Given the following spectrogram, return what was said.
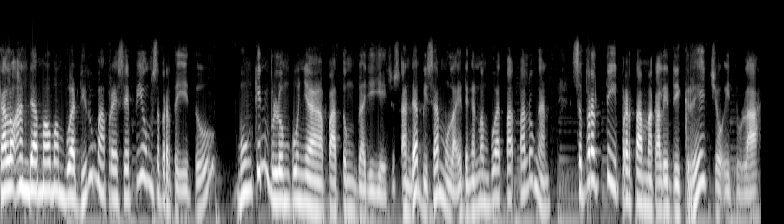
kalau Anda mau membuat di rumah presepium seperti itu, mungkin belum punya patung bayi Yesus, Anda bisa mulai dengan membuat palungan. Seperti pertama kali di gereja itulah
